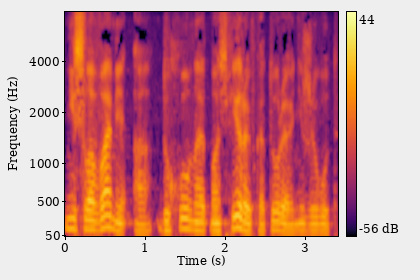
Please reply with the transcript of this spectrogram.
не словами, а духовной атмосферой, в которой они живут.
